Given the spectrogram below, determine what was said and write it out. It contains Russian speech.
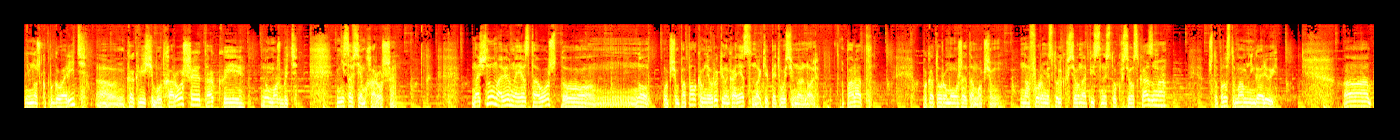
немножко поговорить. Э, как вещи будут хорошие, так и, ну, может быть, не совсем хорошие. Начну, наверное, я с того, что, ну, в общем, попал ко мне в руки наконец Nokia 5800. Аппарат, по которому уже там, в общем, на форуме столько всего написано и столько всего сказано, что просто мам не горюй. А,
